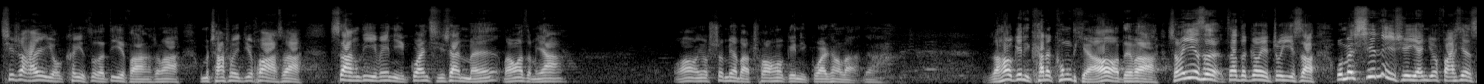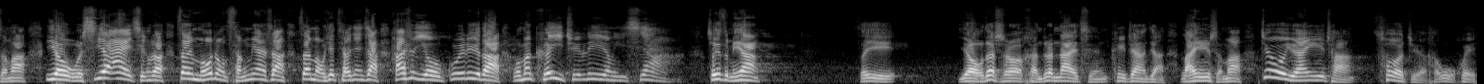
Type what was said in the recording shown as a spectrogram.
其实还是有可以做的地方，是吧？我们常说一句话，是吧？上帝为你关起一扇门，往往怎么样？往往又顺便把窗户给你关上了，对吧？然后给你开了空调，对吧？什么意思？在座各位注意是吧？我们心理学研究发现什么？有些爱情是吧，在某种层面上，在某些条件下还是有规律的，我们可以去利用一下。所以怎么样？所以。有的时候，很多人的爱情可以这样讲，来源于什么？就源于一场错觉和误会。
